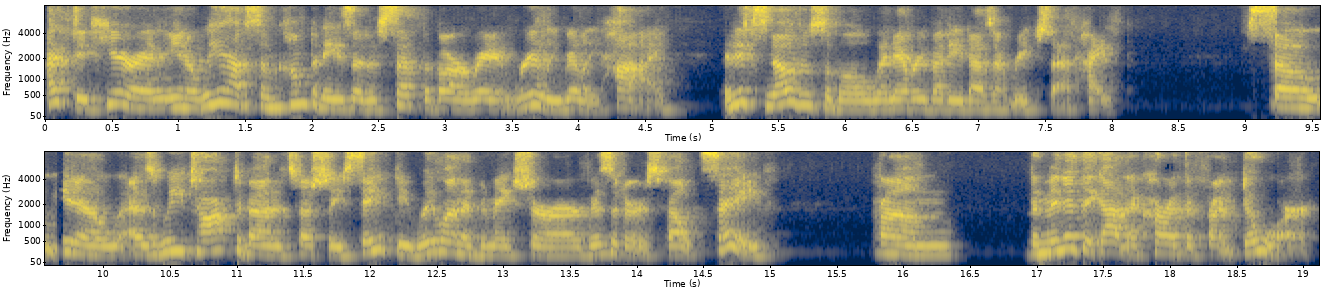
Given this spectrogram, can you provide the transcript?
They don't expect it here. And you know, we have some companies that have set the bar really, really high. And it's noticeable when everybody doesn't reach that height. So, you know, as we talked about, especially safety, we wanted to make sure our visitors felt safe from the minute they got in their car at the front door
